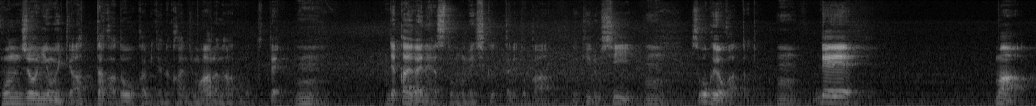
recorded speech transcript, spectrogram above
根性においてあったかどうかみたいな感じもあるなと思ってて。うん。うんで海外のやつとも飯食ったりとかできるしうすごく良かったと。んうん。でま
